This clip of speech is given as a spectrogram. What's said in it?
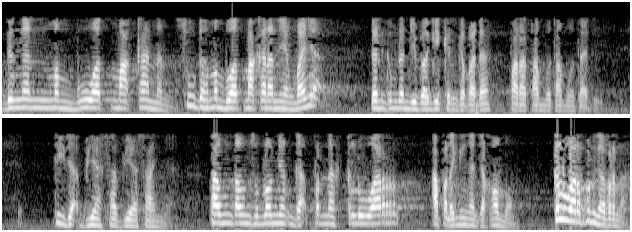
dengan membuat makanan, sudah membuat makanan yang banyak dan kemudian dibagikan kepada para tamu-tamu tadi. Tidak biasa-biasanya. Tahun-tahun sebelumnya nggak pernah keluar, apalagi ngajak ngomong. Keluar pun nggak pernah.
